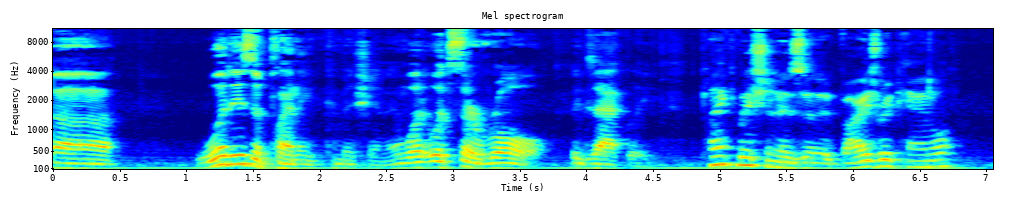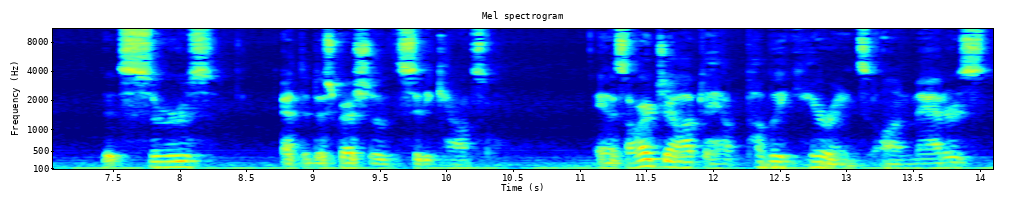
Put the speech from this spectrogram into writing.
Uh, what is a planning commission, and what, what's their role exactly? The Planning Commission is an advisory panel that serves at the discretion of the City Council. And it's our job to have public hearings on matters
